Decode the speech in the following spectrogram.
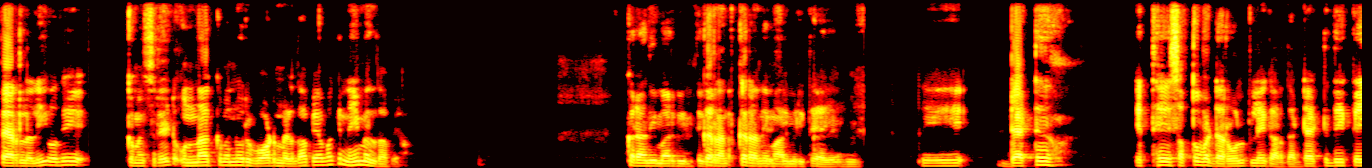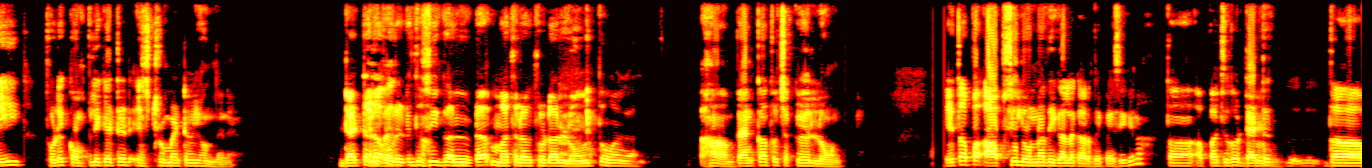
ਪੈਰਲਲੀ ਉਹਦੇ ਕਮੈਂਸਰੇਟ ਉਨਾ ਕੁ ਮੈਨੂੰ ਰਿਵਾਰਡ ਮਿਲਦਾ ਪਿਆ ਵਾ ਕਿ ਨਹੀਂ ਮਿਲਦਾ ਪਿਆ। ਘਰਾਂ ਦੀ ਮਾਰਕੀਟ ਤੇ ਘਰਾਂ ਘਰਾਂ ਦੀ ਮਾਰਕੀਟ ਤੇ ਆਈ ਤੇ ਡੈਟ ਇੱਥੇ ਸਭ ਤੋਂ ਵੱਡਾ ਰੋਲ ਪਲੇ ਕਰਦਾ। ਡੈਟ ਦੇ ਕਈ ਥੋੜੇ ਕੰਪਲਿਕੇਟਿਡ ਇਨਸਟਰੂਮੈਂਟ ਵੀ ਹੁੰਦੇ ਨੇ। ਡੈਟ ਦਾ ਉਰੇ ਤੁਸੀਂ ਗੱਲ ਮਤਲਬ ਤੁਹਾਡਾ ਲੋਨ ਤੋਂ ਹੈਗਾ। ਹਾਂ ਬੈਂਕਾਂ ਤੋਂ ਚੱਕੇ ਹੋਏ ਲੋਨ ਇਹ ਤਾਂ ਆਪਾਂ ਆਪਸੀ ਲੋਨਾਂ ਦੀ ਗੱਲ ਕਰਦੇ ਪਏ ਸੀਗੇ ਨਾ ਤਾਂ ਆਪਾਂ ਜਦੋਂ ਡੈਟ ਦਾ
